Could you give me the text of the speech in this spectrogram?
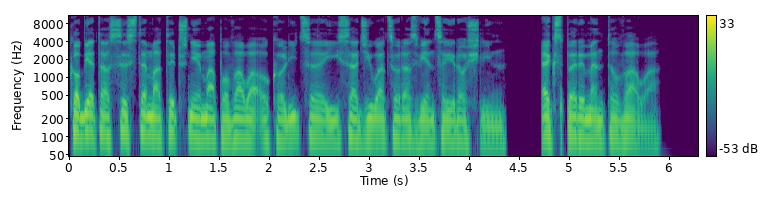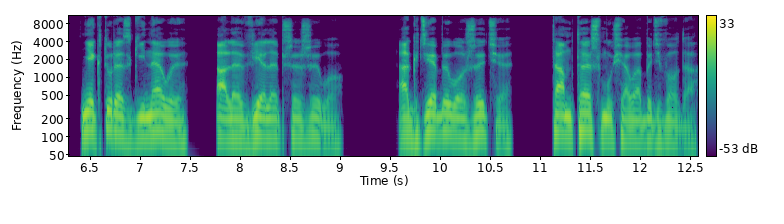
Kobieta systematycznie mapowała okolice i sadziła coraz więcej roślin. Eksperymentowała. Niektóre zginęły, ale wiele przeżyło. A gdzie było życie, tam też musiała być woda.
